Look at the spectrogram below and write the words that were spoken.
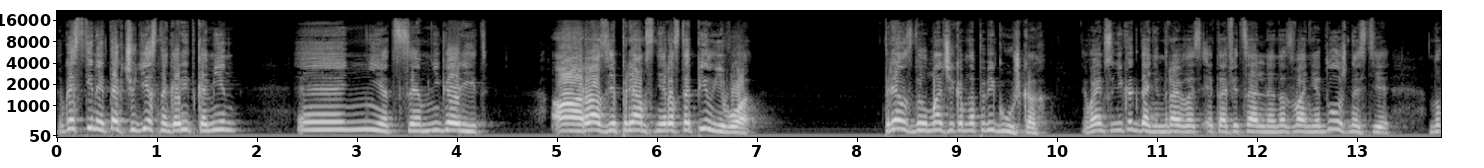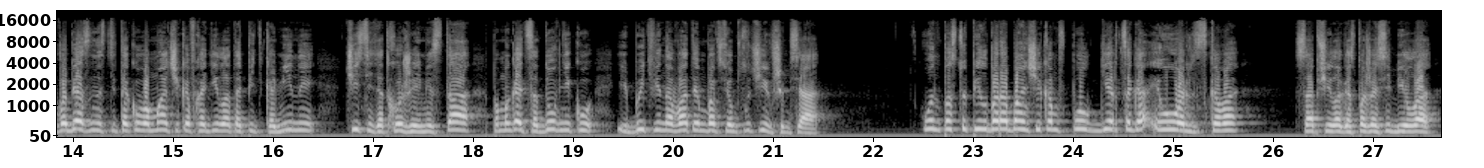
«В гостиной так чудесно горит камин». «Э, нет, Сэм, не горит». «А разве Прямс не растопил его?» Прямс был мальчиком на побегушках. Ваймсу никогда не нравилось это официальное название должности, но в обязанности такого мальчика входило топить камины, чистить отхожие места, помогать садовнику и быть виноватым во всем случившемся. «Он поступил барабанщиком в полк герцога Эорльского», сообщила госпожа Сибилла.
